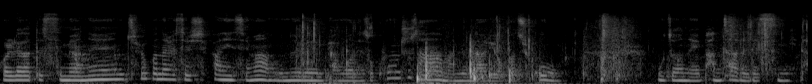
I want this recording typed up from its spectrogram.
원래 같았으면 출근을 했을 시간이지만 오늘은 병원에서 콩주사 맞는 날이어가지고 오전에 반차를 냈습니다.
